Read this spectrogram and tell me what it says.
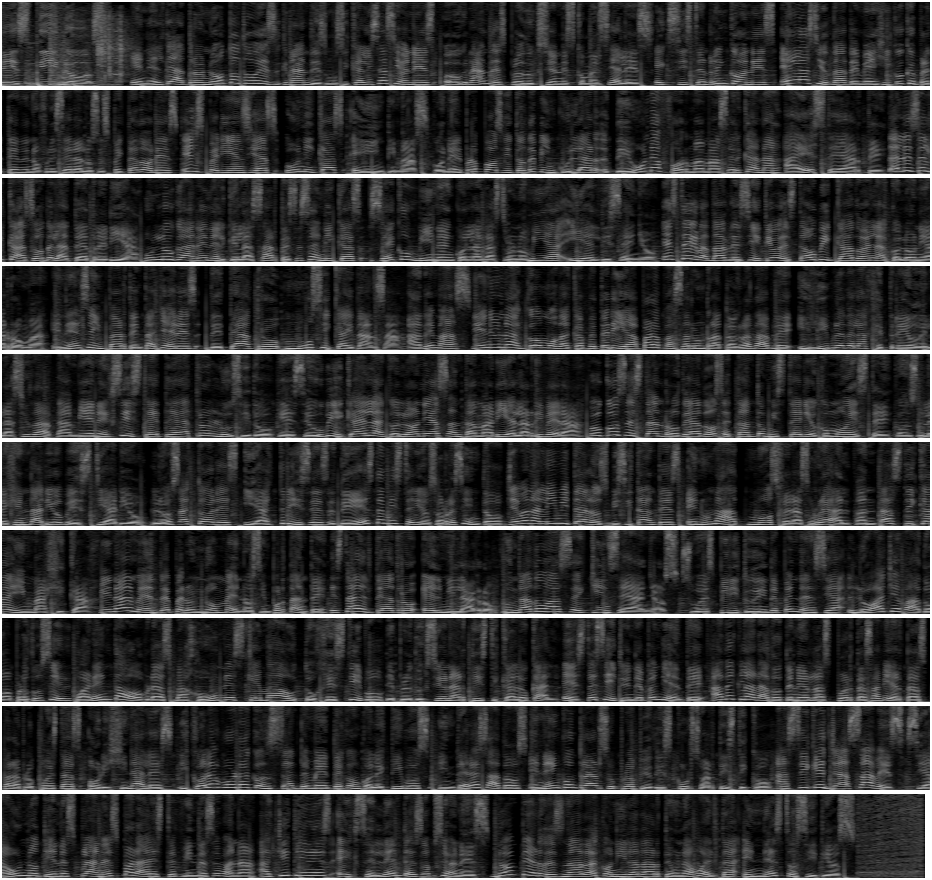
Destinos. En el teatro no todo es grandes musicalizaciones o grandes producciones comerciales. Existen rincones en la Ciudad de México que pretenden ofrecer a los espectadores experiencias únicas e íntimas, con el propósito de vincular de una forma más cercana a este arte. Tal es el caso de la teatrería, un lugar en el que las artes escénicas se combinan con la gastronomía y el diseño. Este agradable sitio está ubicado en la colonia Roma. En él se imparten talleres de teatro, música y danza. Además, tiene una cómoda cafetería para pasar un rato agradable y libre del ajetreo de la ciudad. También existe Teatro Lúcido, que se ubica en la colonia Santa María la Ribera. Pocos están rodeados de tanto misterio como este, con su legendario bestiario. Los actores y actrices de este misterioso recinto llevan al límite a los visitantes en una atmósfera surreal, fantástica y mágica. Finalmente, pero no menos importante, está el Teatro el Milagro, fundado hace 15 años. Su espíritu de independencia lo ha llevado a producir 40 obras bajo un esquema autogestivo de producción artística local. Este sitio independiente ha declarado tener las puertas abiertas para propuestas originales y colabora constantemente con colectivos interesados en encontrar su propio discurso artístico. Así que ya sabes, si aún no tienes planes para este fin de semana, aquí tienes excelentes opciones. No pierdes nada con ir a darte una vuelta en estos sitios.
